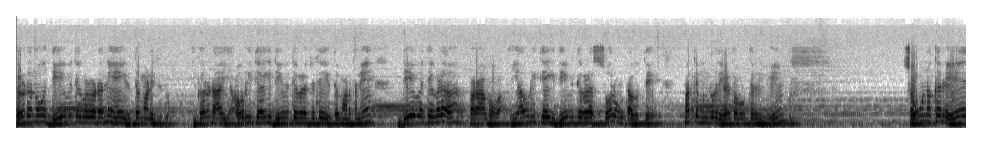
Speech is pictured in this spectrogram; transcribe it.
ಗರುಡನು ದೇವತೆಗಳೊಡನೆ ಯುದ್ಧ ಮಾಡಿದುದು. ಗರುಡ ಯಾವ ರೀತಿಯಾಗಿ ದೇವತೆಗಳ ಜೊತೆ ಯುದ್ಧ ಮಾಡ್ತಾನೆ? ದೇವತೆಗಳ ಪರಾಭವ. ಯಾವ ರೀತಿಯಾಗಿ ದೇವತೆಗಳ ಸೋಲು ಉಂಟಾಗುತ್ತೆ? ಮತ್ತೆ ಮುಂದುವರೆದು ಹೇಳ್ತಾ ಹೋಗ್ತಾರೆ ಇಲ್ಲಿ. ಶೌನಕರೇ,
